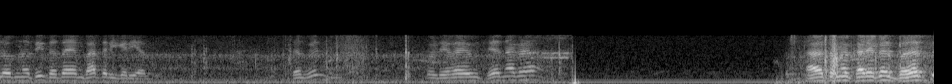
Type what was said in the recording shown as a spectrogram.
લોક નથી થતા, એમ ખાતરી કરી આપશે એવું છે નાગડા હા તમે ખરેખર ભરત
